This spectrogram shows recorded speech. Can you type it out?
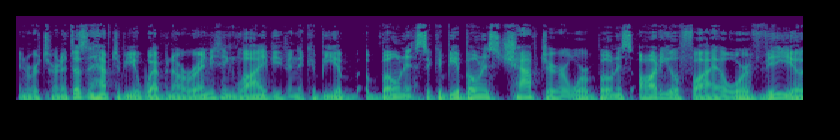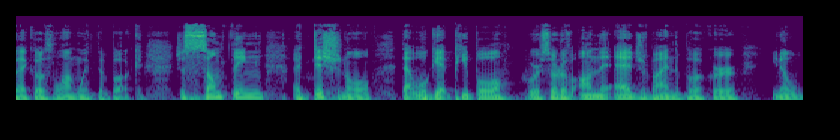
in return. It doesn't have to be a webinar or anything live even. It could be a, a bonus. It could be a bonus chapter or a bonus audio file or a video that goes along with the book. Just something additional that will get people who are sort of on the edge of buying the book or you know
